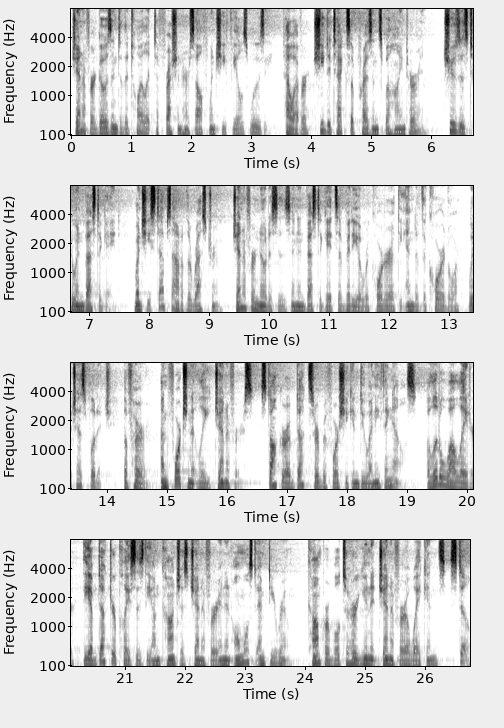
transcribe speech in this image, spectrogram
Jennifer goes into the toilet to freshen herself when she feels woozy. However, she detects a presence behind her and chooses to investigate. When she steps out of the restroom, Jennifer notices and investigates a video recorder at the end of the corridor, which has footage of her. Unfortunately, Jennifer's stalker abducts her before she can do anything else. A little while later, the abductor places the unconscious Jennifer in an almost empty room. Comparable to her unit, Jennifer awakens, still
